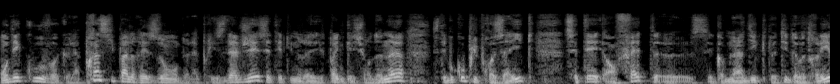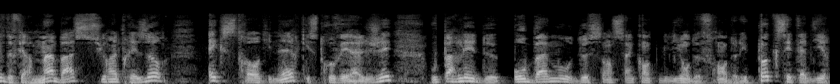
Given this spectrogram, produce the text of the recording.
on découvre que la principale raison de la prise d'Alger, c'était une, pas une question d'honneur, c'était beaucoup plus prosaïque. C'était en fait, euh, c'est comme l'indique le titre de votre livre, de faire main basse sur un trésor extraordinaire qui se trouvait à Alger. Vous parlez de au bas mot 250 millions de francs de l'époque, c'est-à-dire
